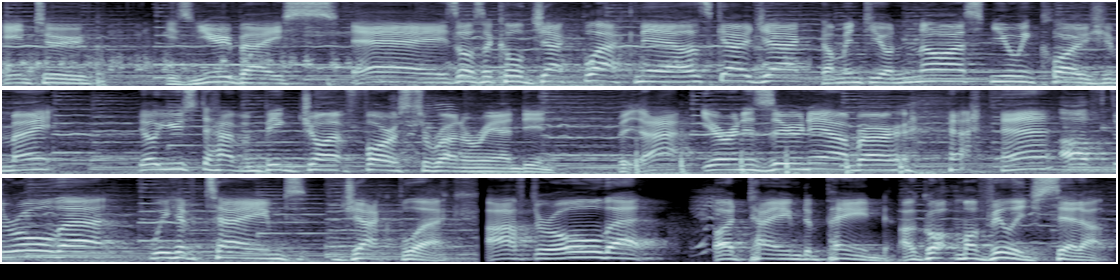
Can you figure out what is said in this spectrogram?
into his new base. Hey, he's also called Jack Black now. Let's go, Jack. Come into your nice new enclosure, mate. You're used to having big giant forests to run around in. But ah, you're in a zoo now, bro. After all that, we have tamed Jack Black. After all that, I tamed a panda. I got my village set up.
